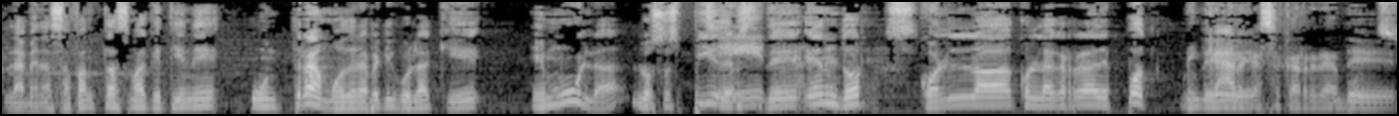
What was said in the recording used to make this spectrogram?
la amenaza fantasma que tiene un tramo de la película que emula los speeders Sí, de totalmente. Endor con la con la carrera de Pot. Me de, carga esa carrera de, de.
